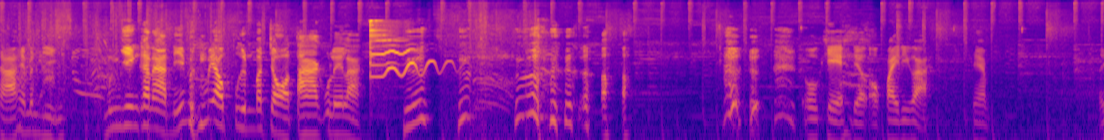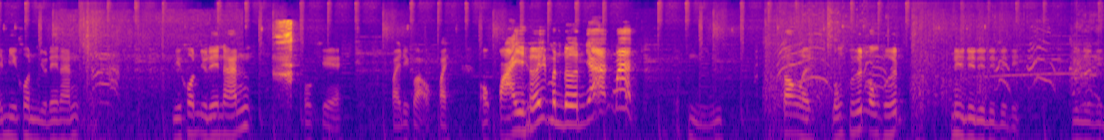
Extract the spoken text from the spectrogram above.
ช้าๆให้มันยิง มึงยิงขนาดนี้มึงไม่เอาปืนมาจ่อตากูเลยล่ะฮึฮึฮึโอเค เดี๋ยวออกไปดีกว่านะครับเฮ้ยมีคนอยู่ในนั้น มีคนอยู่ในนั้น โอเค ไปดีกว่าออกไป ออกไปเฮ้ยมันเดินยากมากต้องเลยลงพื้นลงพื้น นี่นี่นี่นี่นี่นี่นี่นี่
